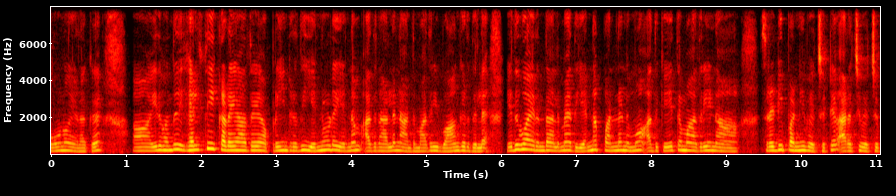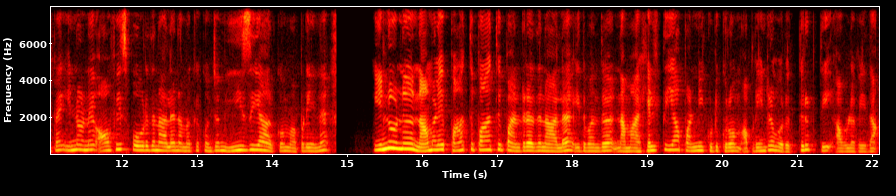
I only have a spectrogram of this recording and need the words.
தோணும் எனக்கு. இது வந்து ஹெல்த்தி கிடையாது அப்படின்றது என்னோட எண்ணம். அதனால் நான் அந்த மாதிரி வாங்குறதில்ல. எதுவாக இருந்தாலுமே அது என்ன பண்ணணுமோ அதுக்கேற்ற மாதிரி நான் ரெடி பண்ணி வச்சுட்டு அரைச்சி வச்சுப்பேன். இன்னொன்று ஆஃபீஸ் போகிறதுனால நமக்கு கொஞ்சம் ஈஸியாக இருக்கும் அப்படின்னு இன்னொன்று நாமளே பார்த்து பார்த்து பண்ணுறதுனால இது வந்து நம்ம ஹெல்த்தியாக பண்ணி கொடுக்குறோம் அப்படின்ற ஒரு திருப்தி அவ்வளவே தான்.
